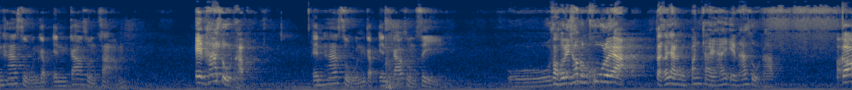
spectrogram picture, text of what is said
N50 กับ N903 N50 ครับ N50 กับ N904 โอ้สองตัวนี้ชอบทั้งคู่เลยอะแต่ก็ยังปั้นใจให้ N50 นะครับ ก็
